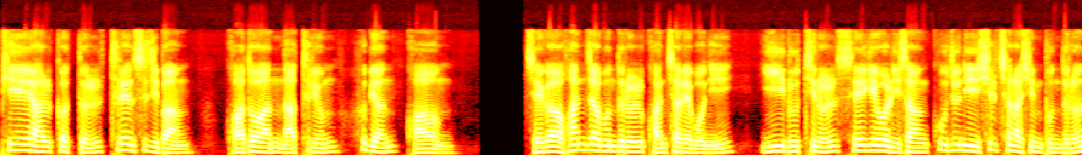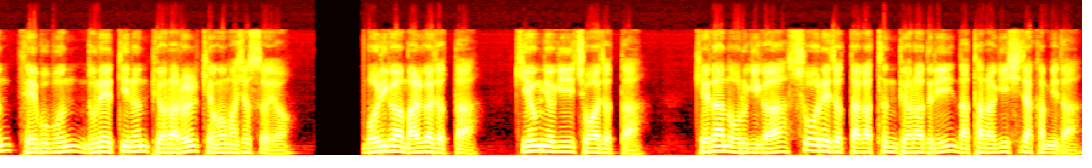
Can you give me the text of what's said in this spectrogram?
피해야 할 것들 트랜스 지방, 과도한 나트륨, 흡연, 과음. 제가 환자분들을 관찰해 보니 이 루틴을 3개월 이상 꾸준히 실천하신 분들은 대부분 눈에 띄는 변화를 경험하셨어요. 머리가 맑아졌다. 기억력이 좋아졌다. 계단 오르기가 수월해졌다 같은 변화들이 나타나기 시작합니다.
